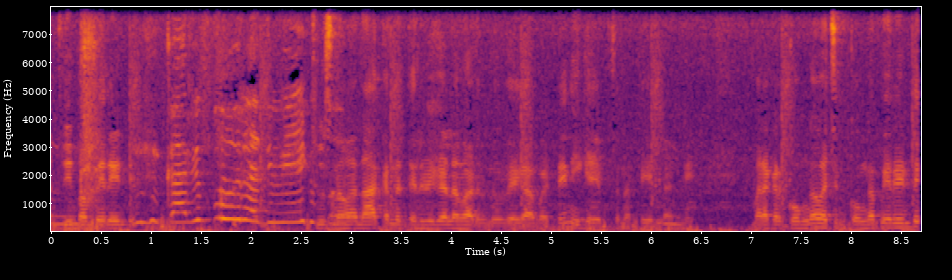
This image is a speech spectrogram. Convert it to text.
ఆ ద్వీపం పేరేంటి కర్పూర ద్వీపం చూసినావా? నాకన్నా తెలివిగలవాడు నువ్వే కాబట్టి నీకే చెప్తున్నా పేర్లన్నీ. మరి అక్కడ కొంగ వచ్చింది. కొంగ పేరేంటి.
